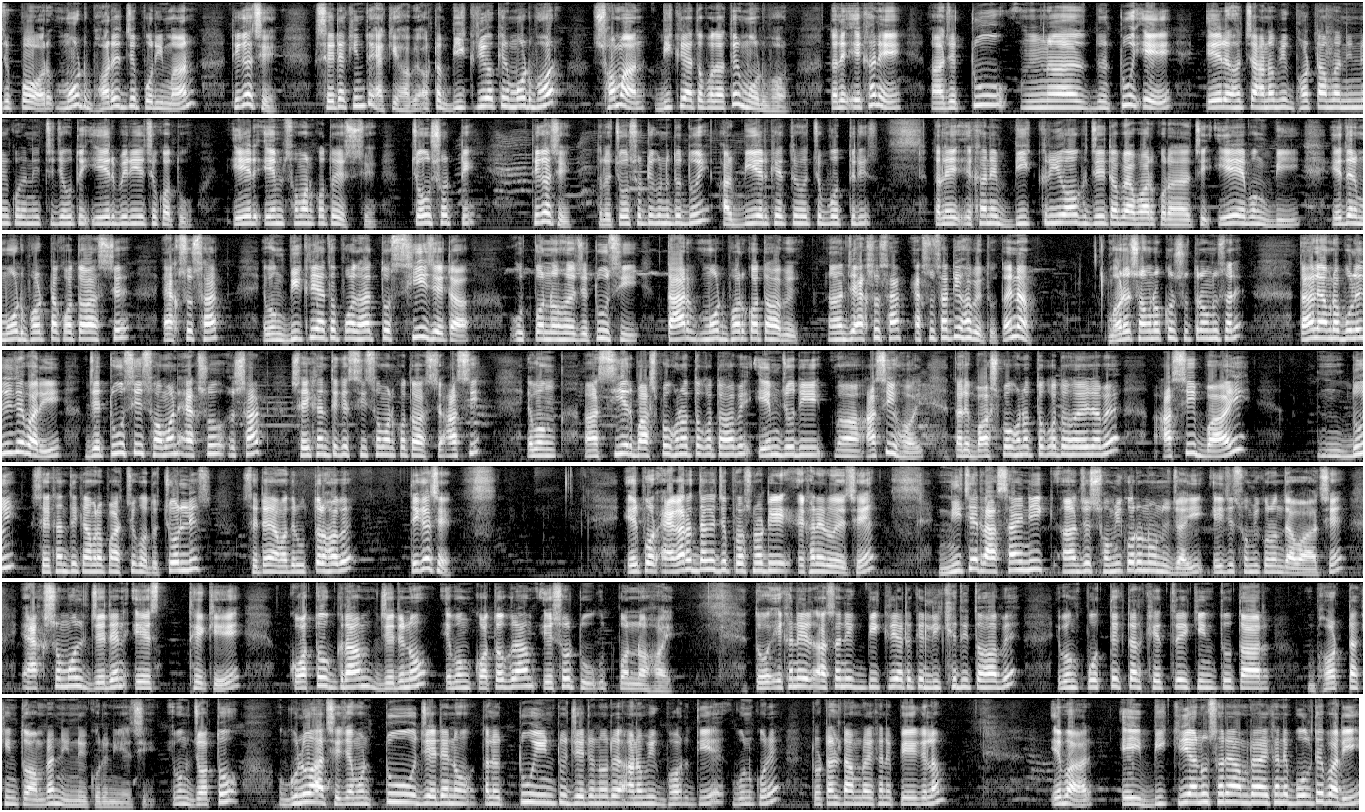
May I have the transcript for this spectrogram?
যে পর মোট ভরের যে পরিমাণ, ঠিক আছে? সেটা কিন্তু একই হবে। অর্থাৎ বিক্রিয়কের মোট ভর সমান বিক্রিয়াত পদার্থের মোট ভর। তাহলে এখানে যে টু টু এ এর হচ্ছে আণবিক ভরটা আমরা নির্ণয় করে নিচ্ছি, যেহেতু এর বেরিয়েছে কত? এর এম সমান কত এসছে? চৌষট্টি। ঠিক আছে? তাহলে চৌষট্টি গুণিত দুই আর বি এর ক্ষেত্রে হচ্ছে বত্রিশ। তাহলে এখানে বিক্রিয়ক যেটা ব্যবহার করা হয়েছে এ এবং বি এদের মোট ভরটা কত আসছে? একশো ষাট। এবং বিক্রিয়াত পদার্থ সি যেটা উৎপন্ন হয়েছে টু সি তার মোট ভর কত হবে? যে একশো ষাট, একশো ষাটই হবে তো, তাই না? ভরের সংরক্ষণ সূত্র অনুসারে, তাহলে আমরা বলে দিতে পারি যে টু সি সমান একশো ষাট, সেইখান থেকে সি সমান কত আসছে? আশি। এবং সি এর বাষ্প ঘনত্ব কত হবে? এম যদি আশি হয়, তাহলে বাষ্প ঘনত্ব কত হয়ে যাবে? আশি বাই দুই, সেখান থেকে আমরা পাচ্ছি কত? চল্লিশ। সেটাই আমাদের উত্তর হবে। ঠিক আছে? এরপর এগারোর দাগে যে প্রশ্নটি এখানে রয়েছে, নিচের রাসায়নিক যে সমীকরণ অনুযায়ী এই যে সমীকরণ দেওয়া আছে একশো মোল জেডেন এস থেকে কত গ্রাম জেডেনও এবং কত গ্রাম এসও টু উৎপন্ন হয়? তো এখানে রাসায়নিক বিক্রিয়াটাকে লিখে দিতে হবে এবং প্রত্যেকটার ক্ষেত্রেই কিন্তু তার ভরটা কিন্তু আমরা নির্ণয় করে নিয়েছি। এবং যতগুলো আছে, যেমন টু জেডেনও, তাহলে টু ইন্টু জেডেনোর আণবিক ভর দিয়ে গুণ করে টোটালটা আমরা এখানে পেয়ে গেলাম। এবার এই বিক্রিয়া অনুসারে আমরা এখানে বলতে পারি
